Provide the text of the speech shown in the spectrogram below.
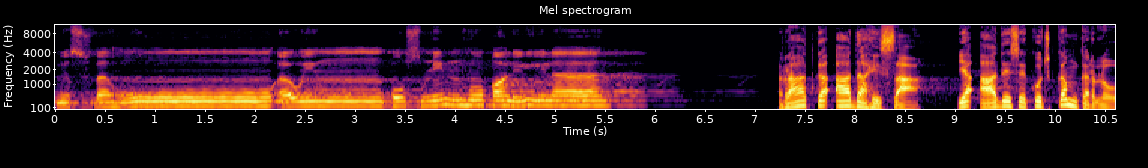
نصفه او انقص منه قلیلا رات کا آدھا حصہ یا آدھے سے کچھ کم کر لو۔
